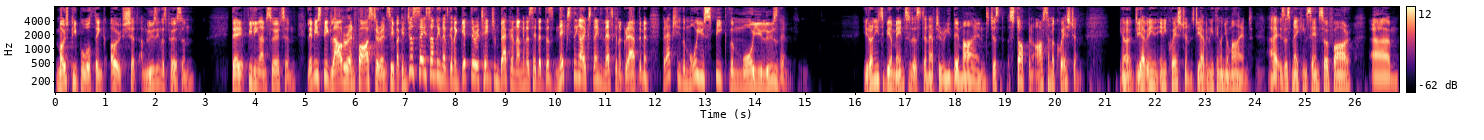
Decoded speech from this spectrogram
Most people will think, oh shit, I'm losing this person. They're feeling uncertain. Let me speak louder and faster and see if I can just say something that's going to get their attention back. And I'm going to say that this next thing I explained, that's going to grab them. And, but actually, the more you speak, the more you lose them. You don't need to be a mentalist and have to read their mind. Just stop and ask them a question. You know, do you have any, any questions? Do you have anything on your mind? Uh, is this making sense so far? Um,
